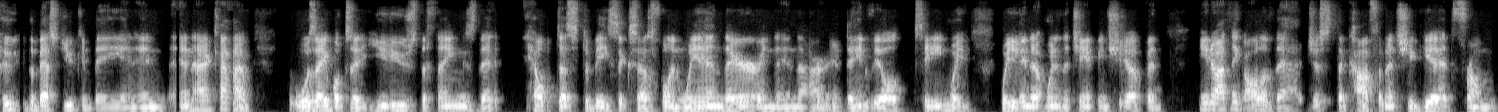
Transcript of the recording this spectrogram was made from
who the best you can be, and and and I kind of was able to use the things that helped us to be successful and win there in, in our Danville team. We we ended up winning the championship and you know, I think all of that, just the confidence you get from,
